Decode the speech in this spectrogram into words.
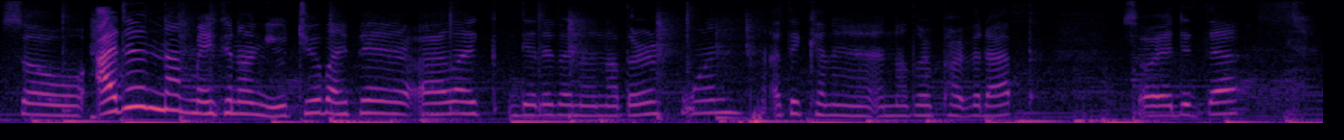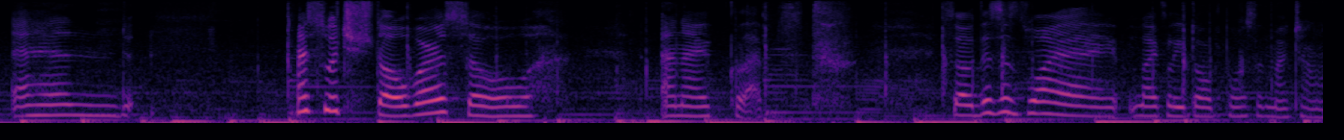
so I did not make it on YouTube. I pay, I like did it on another one. I think on a, another private app. So I did that, and I switched over. So, and I collapsed. So this is why I likely don't post on my channel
